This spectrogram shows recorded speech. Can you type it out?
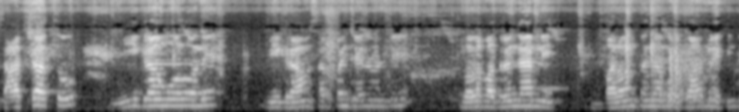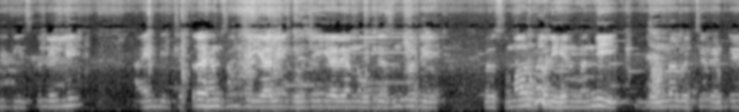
సాక్షాత్తు మీ గ్రామంలోనే మీ గ్రామ సర్పంచ్ అయినటువంటి గొల్ల గారిని బలవంతంగా మీరు కారులో ఎక్కించి తీసుకుని వెళ్ళి ఆయన్ని చిత్రహింసం చేయాలి గురి చేయాలి అన్న ఉద్దేశంతో మరి సుమారు పదిహేను మంది గోండాలు వచ్చారంటే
